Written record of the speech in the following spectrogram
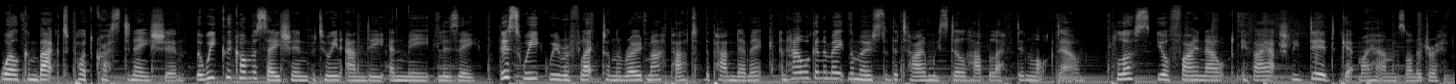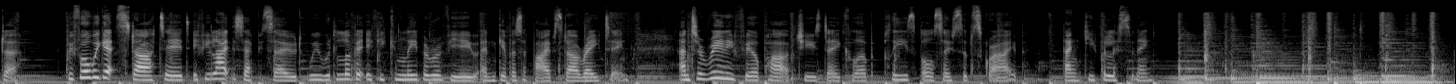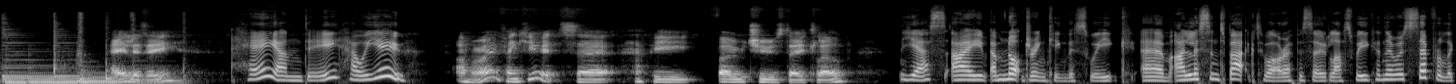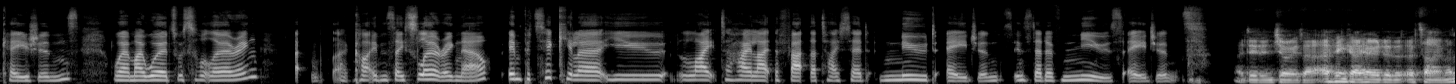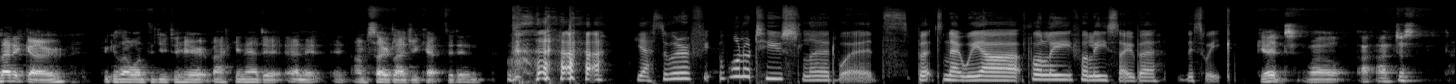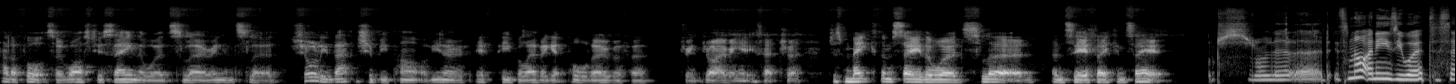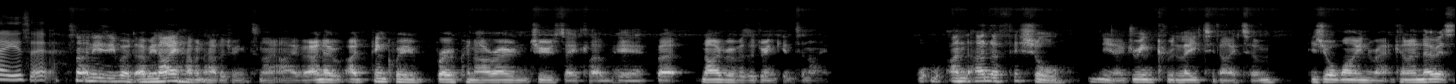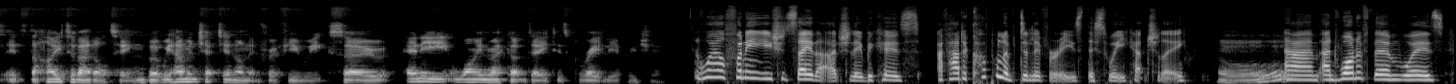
Welcome back to Podcrastination, the weekly conversation between Andy and me, Lizzie. This week we reflect on the roadmap out of the pandemic and how we're going to make the most of the time we still have left in lockdown. Plus, you'll find out if I actually did get my hands on a drifter. Before we get started, if you like this episode, we would love it if you can leave a review and give us a five star rating. And to really feel part of Tuesday Club, please also subscribe. Thank you for listening. Hey, Lizzie. Hey, Andy. How are you? I'm all right, thank you. It's uh, Happy Faux Tuesday Club. Yes, I am not drinking this week. Um, I listened back to our episode last week, and there were several occasions where my words were slurring. Uh, I can't even say slurring now. In particular, you like to highlight the fact that I said nude agents instead of news agents. I did enjoy that. I think I heard it at the time. I let it go because I wanted you to hear it back in edit, and it, it, I'm so glad you kept it in. yes, there were a few, one or two slurred words, but no, we are fully, fully sober this week. Good. Well, I, I've just had a thought. So, whilst you're saying the word slurring and slurred, surely that should be part of, you know, if people ever get pulled over for drink driving, etc., just make them say the word slurred and see if they can say it. It's not an easy word to say, is it? It's not an easy word. I mean, I haven't had a drink tonight either. I know, I think we've broken our own Tuesday club here, but neither of us are drinking tonight. An unofficial, you know, drink related item is your wine rack. And I know it's it's the height of adulting, but we haven't checked in on it for a few weeks. So any wine rack update is greatly appreciated. Well, funny you should say that actually, because I've had a couple of deliveries this week actually. Oh. Um, and one of them was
